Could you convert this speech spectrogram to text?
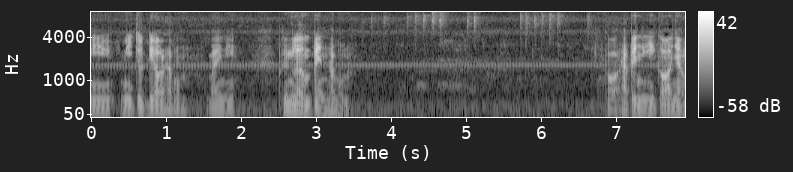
มีมีจุดเดียวนะครับผมใบนี้เพิ่งเริ่มเป็นครับผม ก็ถ้าเป็นอย่างนี้ก็ยัง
